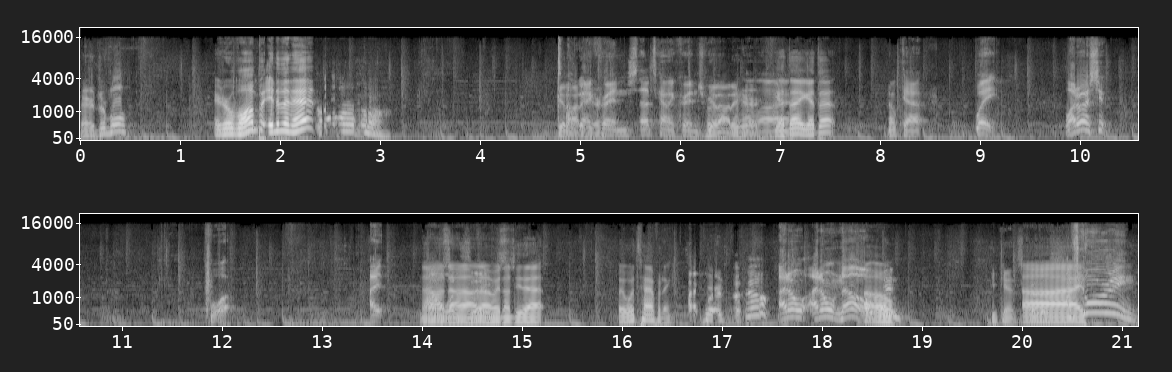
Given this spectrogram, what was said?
Air dribble? Aerial bump into the net. Oh. Get out okay, of here. cringe. That's kind of cringe, bro. Get out I'm here. gonna You got that? You got that? No cap. Wait. Why do I shoot? What? I. No, Oh, no, no, no. We don't do that. Wait, what's happening? Backward. Oh, I don't. I don't know. Uh-oh. He can't score. Uh, I'm scoring.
